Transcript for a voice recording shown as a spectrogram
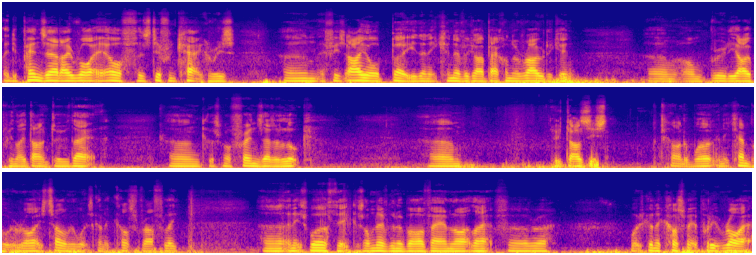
it depends how they write it off. There's different categories. Um, if it's A or B, then it can never go back on the road again. Um, I'm really hoping they don't do that because my friend's had a look um, who does this kind of work and he can put it right. He's told me what it's going to cost roughly uh, and it's worth it because I'm never going to buy a van like that for uh, what it's going to cost me to put it right.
